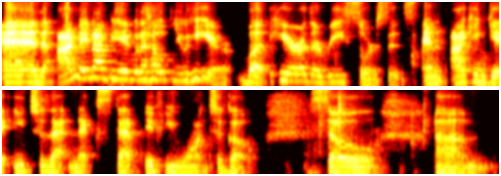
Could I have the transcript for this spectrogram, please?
and I may not be able to help you here, but here are the resources, and I can get you to that next step if you want to go. So um,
